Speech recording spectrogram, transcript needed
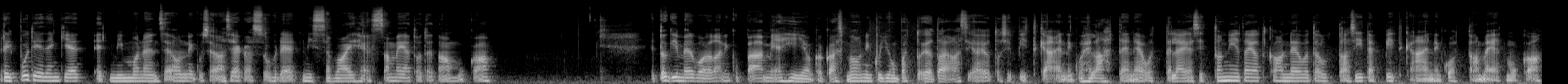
riippuu tietenkin, että, että millainen se on niin kuin se asiakassuhde, että missä vaiheessa meidät otetaan mukaan. Et toki meillä voi olla niin kuin päämiehiä, jonka kanssa me on niin kuin jumpattu jotain asiaa jo tosi pitkään ennen kuin he lähtee neuvottelemaan. Ja sitten on niitä, jotka on neuvotellut taas itse pitkään ennen kuin ottaa meidät mukaan.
